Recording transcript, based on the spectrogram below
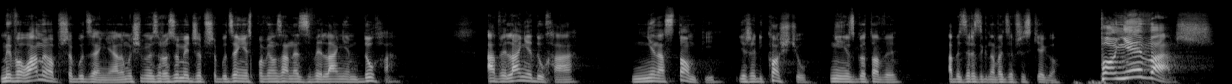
My wołamy o przebudzenie, ale musimy zrozumieć, że przebudzenie jest powiązane z wylaniem ducha. A wylanie ducha nie nastąpi, jeżeli Kościół nie jest gotowy, aby zrezygnować ze wszystkiego. Ponieważ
